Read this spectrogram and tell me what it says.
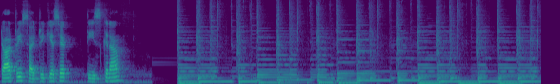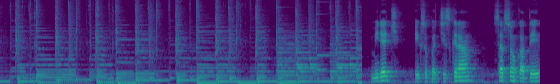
ٹاٹری سائٹرک ایسڈ تیس گرام۔ مرچ ایک سو پچیس گرام سرسوں کا تیل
